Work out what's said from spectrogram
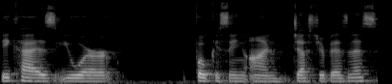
because you're focusing on just your business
